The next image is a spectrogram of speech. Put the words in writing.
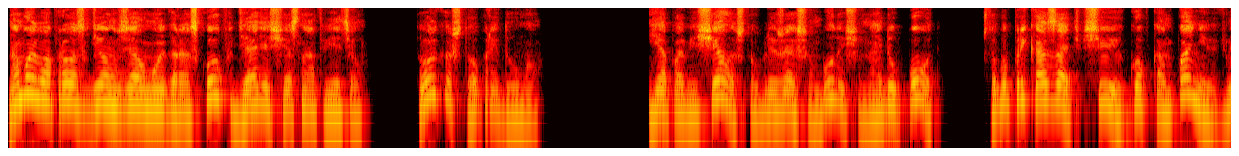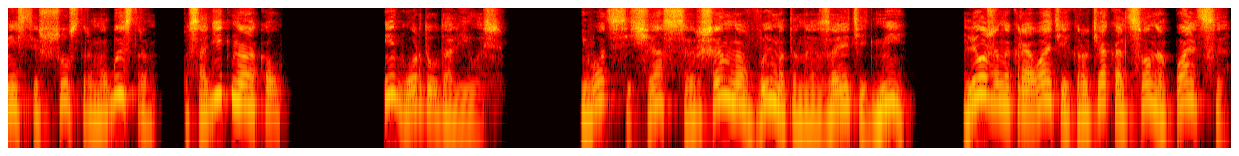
На мой вопрос, где он взял мой гороскоп, дядя честно ответил. Только что придумал. Я пообещала, что в ближайшем будущем найду повод, чтобы приказать всю их гоп-компанию вместе с Шустрым и Быстрым посадить на кол. И гордо удалилась. И вот сейчас, совершенно вымотанная за эти дни, лежа на кровати и крутя кольцо на пальце,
